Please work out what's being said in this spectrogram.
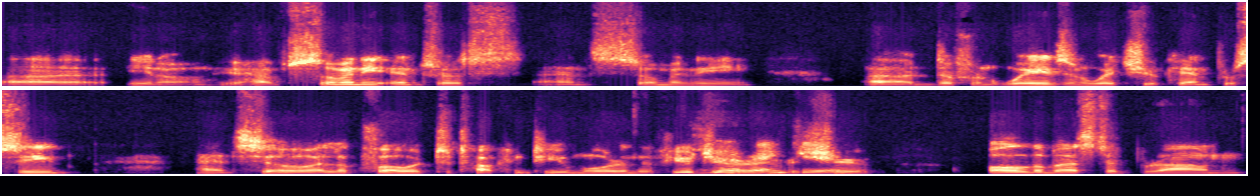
uh, you know, you have so many interests and so many uh, different ways in which you can proceed. And so, I look forward to talking to you more in the future. and thank wish you. you all the best at Brown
